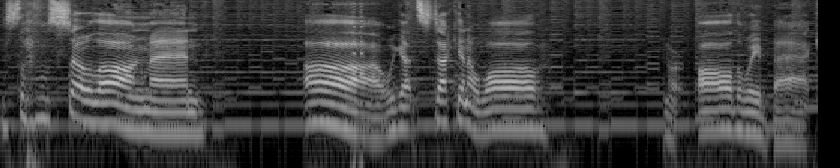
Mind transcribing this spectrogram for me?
This level's so long, man. Ah, oh, we got stuck in a wall. And we're all the way back.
